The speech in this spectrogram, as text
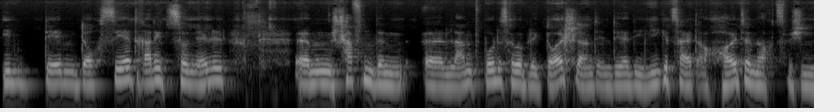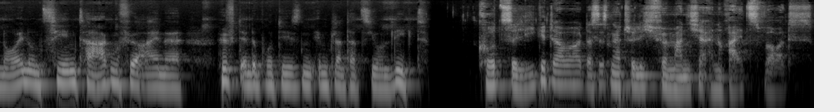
in dem doch sehr traditionell ähm, schaffenden äh, Land Bundesrepublik Deutschland, in der die Liegezeit auch heute noch zwischen neun und zehn Tagen für eine Hüftendoprothesenimplantation liegt. Kurze Liegedauer, das ist natürlich für manche ein Reizwort.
